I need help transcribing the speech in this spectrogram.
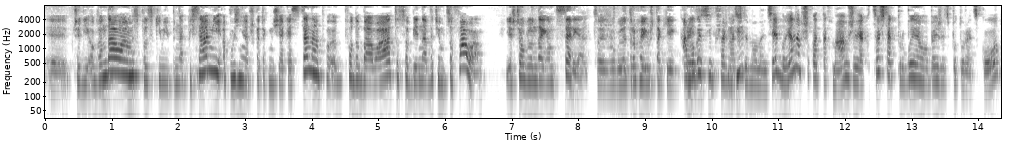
Y, czyli oglądałam z polskimi napisami, a później na przykład jak mi się jakaś scena po- podobała, to sobie nawet ją cofałam. Jeszcze oglądając serial, co jest w ogóle trochę już takie. A crazy. mogę Ci przerwać Mhm. w tym momencie, bo ja na przykład tak mam, że jak coś tak próbuję obejrzeć po turecku,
